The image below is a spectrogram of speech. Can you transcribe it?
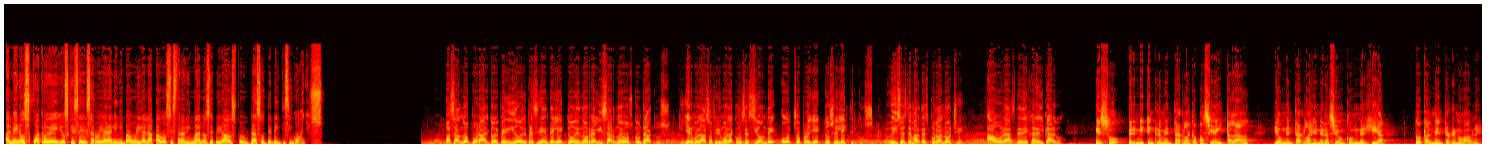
Al menos cuatro de ellos que se desarrollarán en Imbabur y Galápagos estarán en manos de privados por un plazo de 25 años. Pasando por alto el pedido del presidente electo de no realizar nuevos contratos, Guillermo Lazo firmó la concesión de ocho proyectos eléctricos. Lo hizo este martes por la noche, a horas de dejar el cargo. Eso permite incrementar la capacidad instalada y aumentar la generación con energía totalmente renovable.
